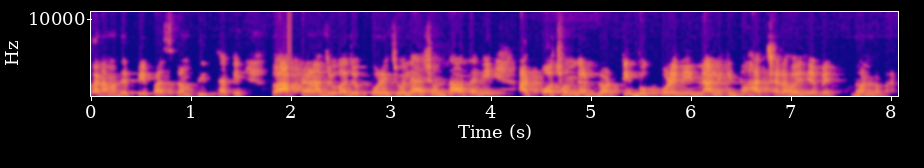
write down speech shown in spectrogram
কারণ আমাদের পেপারস কমপ্লিট থাকে। তো আপনারা যোগাযোগ করে চলে আসুন তাড়াতাড়ি আর পছন্দের প্লটটি বুক করে নিন, নাহলে কিন্তু হাতছাড়া হয়ে যাবে। ধন্যবাদ।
